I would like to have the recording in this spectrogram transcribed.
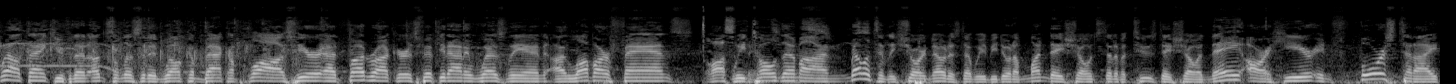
Well, thank you for that unsolicited welcome back applause here at Fuddruckers 59 in Wesleyan. I love our fans. Awesome We fans, told them yes. on relatively short notice that we'd be doing a Monday show instead of a Tuesday show, and they are here in force tonight.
